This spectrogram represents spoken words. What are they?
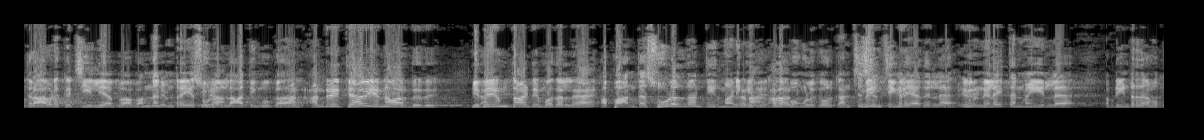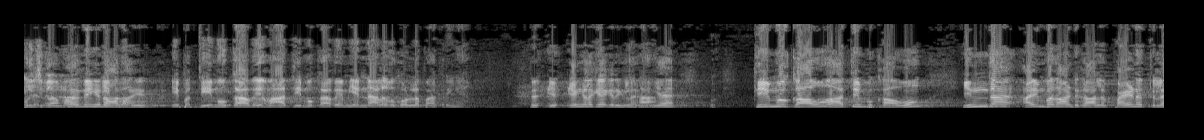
திராவிட கட்சி இல்லையா? அந்த இன்றைய சூழல் அதிமுக. அன்- அன்றைய தேவை என்னவா இருந்தது? இதையும் தாண்டி முதல்ல அப்ப அந்த சூழல் தான் தீர்மானிக்குது. அப்ப உங்களுக்கு ஒரு கன்சிஸ்டன்சி கிடையாது இல்ல? ஒரு நிலைத்தன்மை இல்ல? அப்படின்றத நம்ம புரிஞ்சுக்கலாமா? நீங்க நான் இப்போ- திமுகவையும் அதிமுகவையும் என்ன அளவுகோல்ல பாக்குறீங்க எ- எ- எங்களை கேக்குறீங்களா நீங்க? திமுகவும் அதிமுகவும் இந்த ஐம்பது ஆண்டு கால பயணத்துல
